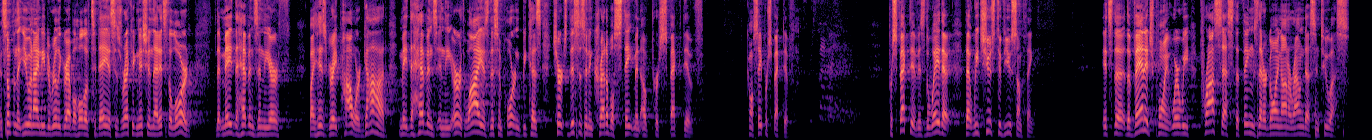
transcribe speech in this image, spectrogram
and something that you and I need to really grab a hold of today, is his recognition that it's the Lord that made the heavens and the earth by his great power. God made the heavens and the earth. Why is this important? Because, church, this is an incredible statement of perspective. Come on, say perspective. Perspective, perspective is the way that, that we choose to view something. It's the, the vantage point where we process the things that are going on around us and to us.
